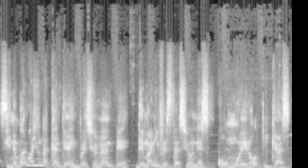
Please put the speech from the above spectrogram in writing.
Sin embargo, hay una cantidad impresionante de manifestaciones homoeróticas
